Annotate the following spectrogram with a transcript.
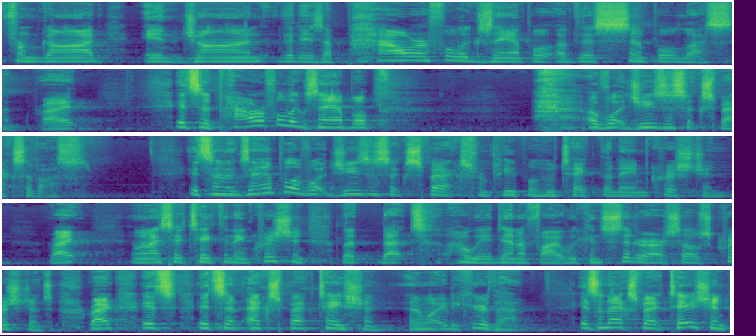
from God in John that is a powerful example of this simple lesson, right? It's a powerful example of what Jesus expects of us. It's an example of what Jesus expects from people who take the name Christian, right? And when I say take the name Christian, that's how we identify. We consider ourselves Christians, right? It's, it's an expectation, and I want you to hear that. It's an expectation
